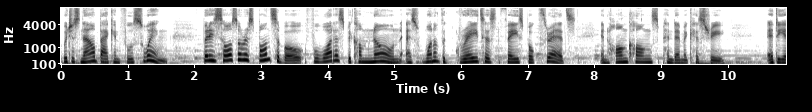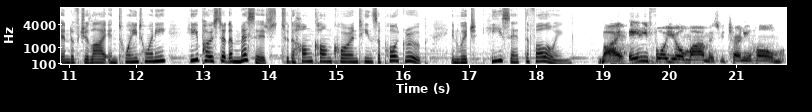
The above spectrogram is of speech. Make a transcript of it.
which is now back in full swing. But he's also responsible for what has become known as one of the greatest Facebook threads in Hong Kong's pandemic history. At the end of July in 2020, he posted a message to the Hong Kong Quarantine Support Group in which he said the following. My 84 year old mom is returning home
